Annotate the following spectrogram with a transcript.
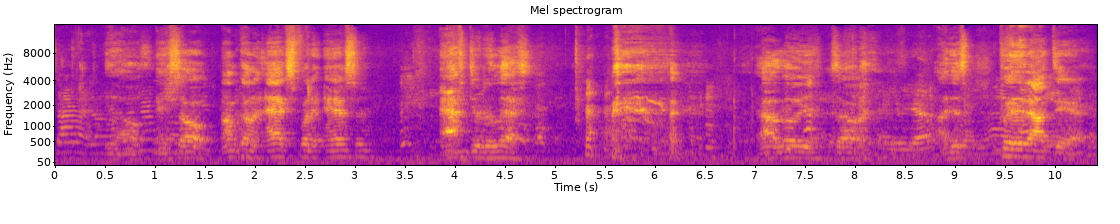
Sorry, I don't You know. know, and so I'm gonna ask for the answer after the lesson. Hallelujah. So I just put it out there.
